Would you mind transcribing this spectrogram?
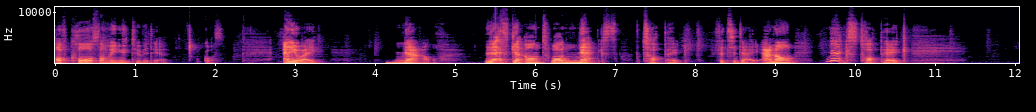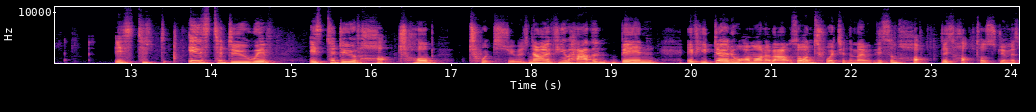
Of course, on the YouTube video, of course. Anyway, now let's get on to our next topic for today, and our next topic is to is to do with is to do with hot tub Twitch streamers. Now, if you haven't been, if you don't know what I'm on about, so on Twitch at the moment, there's some hot, there's hot tub streamers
